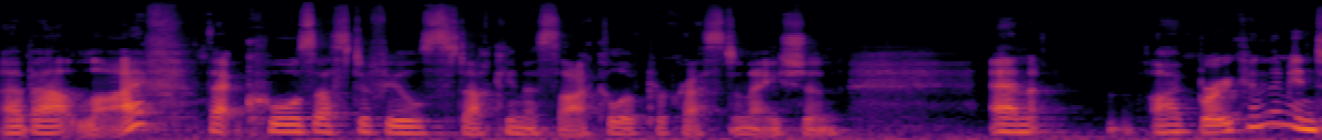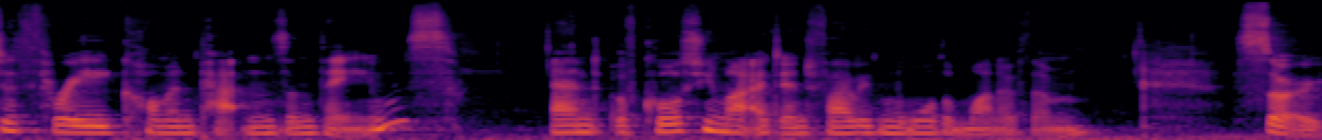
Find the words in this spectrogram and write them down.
about life that cause us to feel stuck in a cycle of procrastination. And I've broken them into three common patterns and themes. And of course, you might identify with more than one of them. So,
